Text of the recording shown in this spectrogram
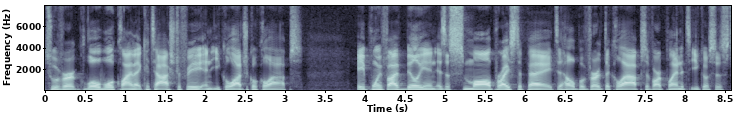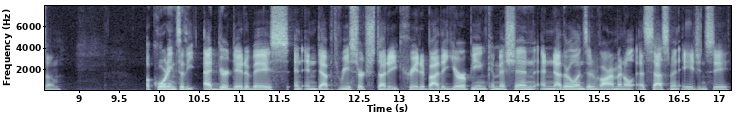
to avert global climate catastrophe and ecological collapse. 8.5 billion is a small price to pay to help avert the collapse of our planet's ecosystem. According to the EDGAR database, an in depth research study created by the European Commission and Netherlands Environmental Assessment Agency,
